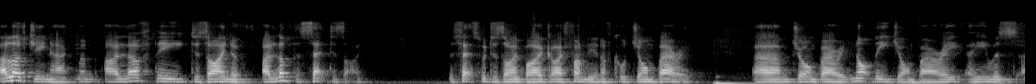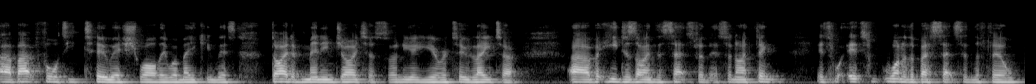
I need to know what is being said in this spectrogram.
I love Gene Hackman. I love the design of. I love the set design. The sets were designed by a guy, funnily enough, called John Barry. Um, John Barry, not the John Barry. He was about 42-ish while they were making this. Died of meningitis only a year or two later. Uh, but he designed the sets for this, and I think it's it's one of the best sets in the film.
